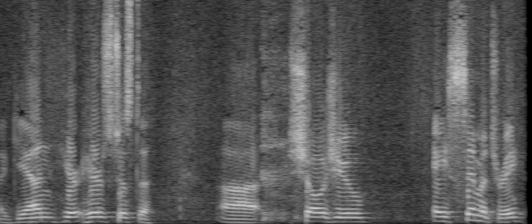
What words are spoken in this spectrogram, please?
Again, here, here's just a, uh, shows you asymmetry.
